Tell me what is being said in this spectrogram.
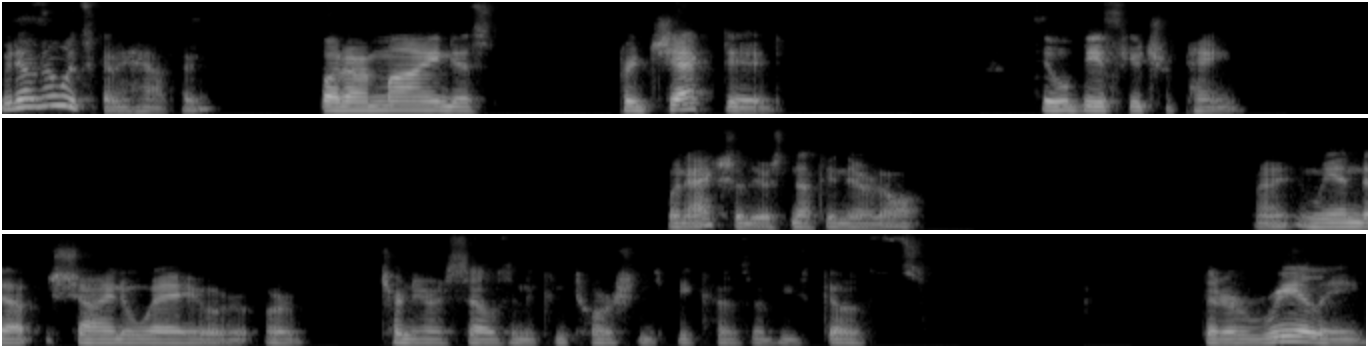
We don't know what's going to happen, but our mind is projected it will be a future pain. When actually there's nothing there at all. Right? And we end up shying away or, or turning ourselves into contortions because of these ghosts that are really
